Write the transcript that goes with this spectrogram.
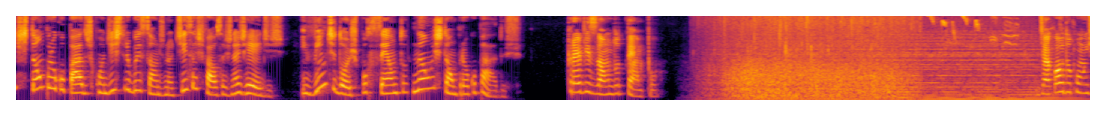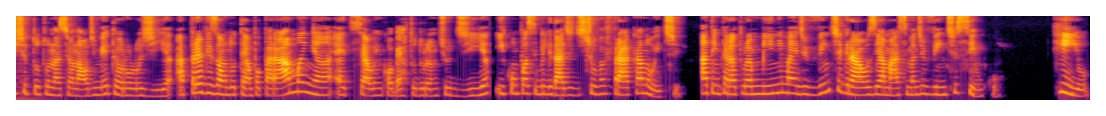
estão preocupados com a distribuição de notícias falsas nas redes e 22% não estão preocupados. Previsão do tempo. De acordo com o Instituto Nacional de Meteorologia, a previsão do tempo para amanhã é de céu encoberto durante o dia e com possibilidade de chuva fraca à noite a temperatura mínima é de 20 graus e a máxima de 25. Rio.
